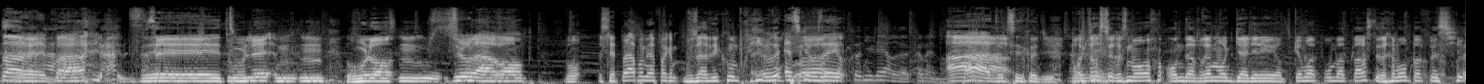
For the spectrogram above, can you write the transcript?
t'arrêtes pas, c'est tous les mm, mm, roulant mm, sur la rampe. Bon, c'est pas la première fois que vous avez compris. Euh, Est-ce que vous avez reconnu l'air euh, quand même. hein. Ah, Ah, donc c'est connu. Pourtant, sérieusement, on a vraiment galéré. En tout cas, moi, pour ma part, c'était vraiment pas facile.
